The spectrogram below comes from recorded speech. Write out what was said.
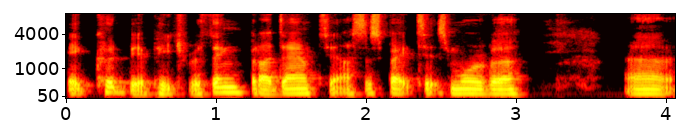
it could be a Peterborough thing, but I doubt it. I suspect it's more of a, uh,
